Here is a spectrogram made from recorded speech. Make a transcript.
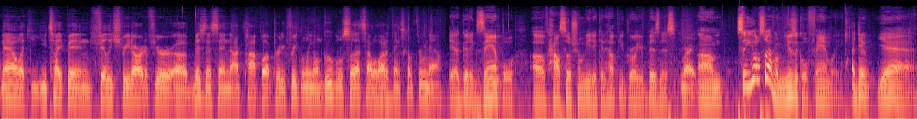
Now, like you, you type in Philly street art if you're a business, and I pop up pretty frequently on Google. So that's how a lot of things come through now. a good example of how social media can help you grow your business. Right. Um, so you also have a musical family. I do. Yeah.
